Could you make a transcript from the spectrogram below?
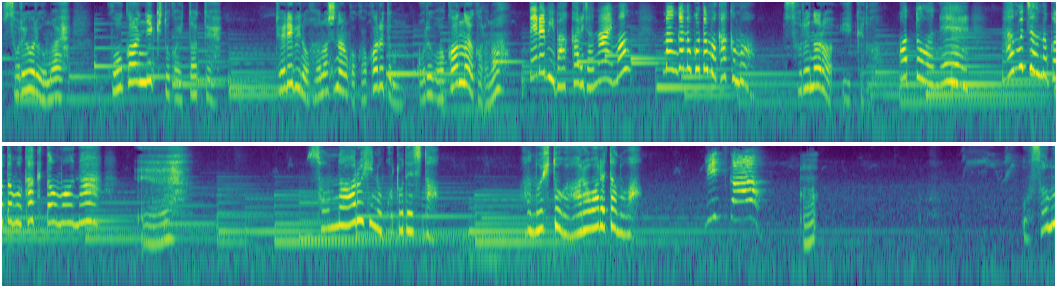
それよりお前交換日記とか言ったってテレビの話なんか書かれても俺わかんないからなテレビばっかりじゃないもん。漫画のことも書くもん。それならいいけど。あとはねハムちゃんのことも書くと思うな。ええ。そんなある日のことでした。あの人が現れたのは。律香んおさむ？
